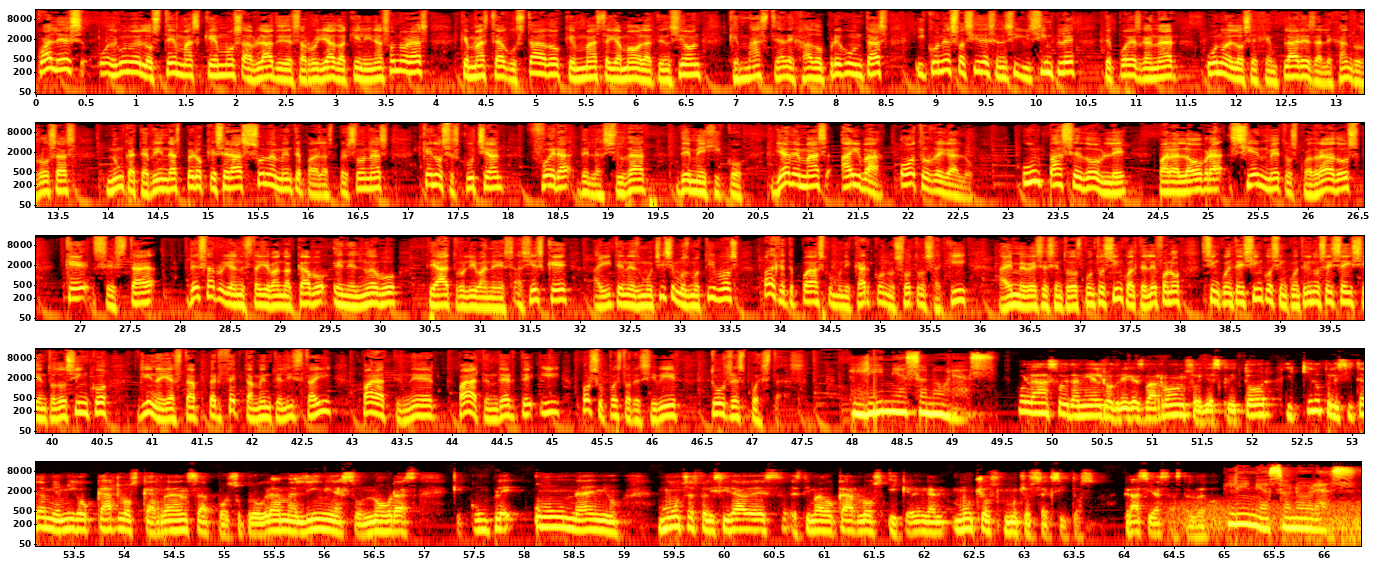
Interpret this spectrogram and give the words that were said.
¿Cuál es alguno de los temas que hemos hablado y desarrollado aquí en Líneas Sonoras que más te ha gustado, que más te ha llamado la atención, que más te ha dejado preguntas? Y con eso así de sencillo y simple te puedes ganar uno de los ejemplares de Alejandro Rosas, Nunca te rindas, pero que será solamente para las personas que nos escuchan fuera de la Ciudad de México. Y además ahí va otro regalo, un pase doble para la obra 100 metros cuadrados que se está desarrollando, está llevando a cabo en el nuevo Teatro Libanés. Así es que ahí tienes muchísimos motivos para que te puedas comunicar con nosotros aquí a MBC 102.5 al teléfono 55 51 66 1025. Gina ya está perfectamente lista ahí para tener para atenderte y por supuesto recibir tus respuestas. Líneas sonoras. Hola, soy Daniel Rodríguez Barrón, soy escritor y quiero felicitar a mi amigo Carlos Carranza por su programa Líneas Sonoras que cumple un año. Muchas felicidades, estimado Carlos, y que vengan muchos, muchos éxitos. Gracias, hasta luego. Líneas sonoras.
